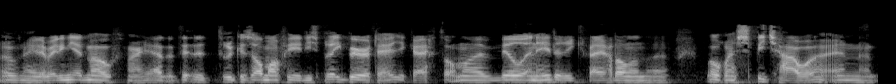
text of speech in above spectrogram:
Oh nee, dat weet ik niet uit mijn hoofd. Maar ja, de, de, de truc is allemaal via die spreekbeurten. Hè. Je krijgt dan, Bill en Hillary krijgen dan een, mogen een speech houden. En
